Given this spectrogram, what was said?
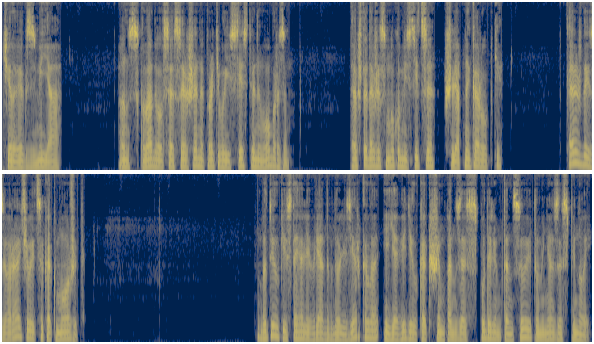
Человек-змея. Он складывался совершенно противоестественным образом, так что даже смог уместиться в шляпной коробке. Каждый заворачивается как может. Бутылки стояли в ряд вдоль зеркала, и я видел, как шимпанзе с пуделем танцует у меня за спиной.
